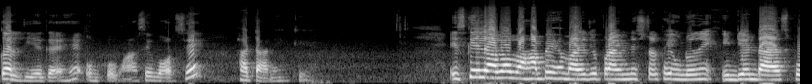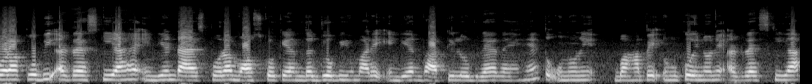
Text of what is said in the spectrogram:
कर दिए गए हैं, उनको वहाँ से वॉर से हटाने के। इसके अलावा वहाँ पे हमारे जो प्राइम मिनिस्टर थे, उन्होंने इंडियन डायस्पोरा को भी एड्रेस किया है। इंडियन डायस्पोरा मॉस्को के अंदर जो भी हमारे इंडियन भारतीय लोग रह रहे हैं तो उन्होंने वहाँ पे उनको इन्होंने एड्रेस किया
